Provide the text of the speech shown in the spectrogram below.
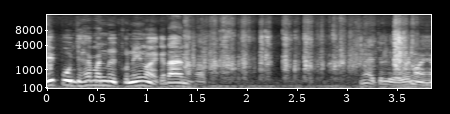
นี่ปูนจะให้มันหนืดกว่านี้หน่อยก็ได้นะครับ น่จะเหลือไว้หน่อย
